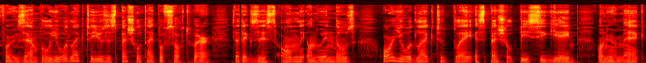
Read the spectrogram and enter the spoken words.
For example, you would like to use a special type of software that exists only on Windows, or you would like to play a special PC game on your Mac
